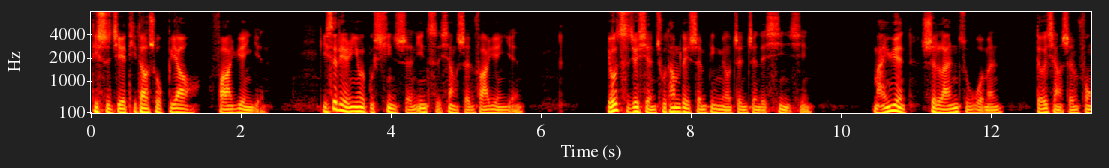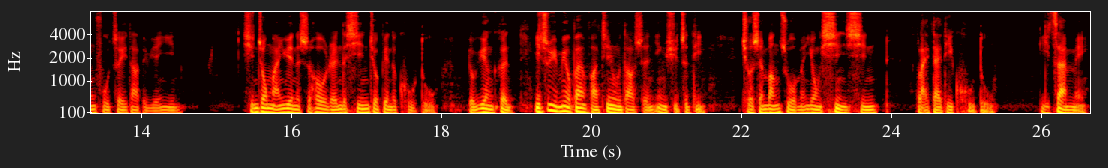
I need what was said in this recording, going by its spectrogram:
第十节提到说不要发怨言，以色列人因为不信神，因此向神发怨言，由此就显出他们对神并没有真正的信心。埋怨是拦阻我们得享神丰富最大的原因。心中埋怨的时候，人的心就变得苦毒，有怨恨，以至于没有办法进入到神应许之地。求神帮助我们用信心来代替苦读，以赞美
